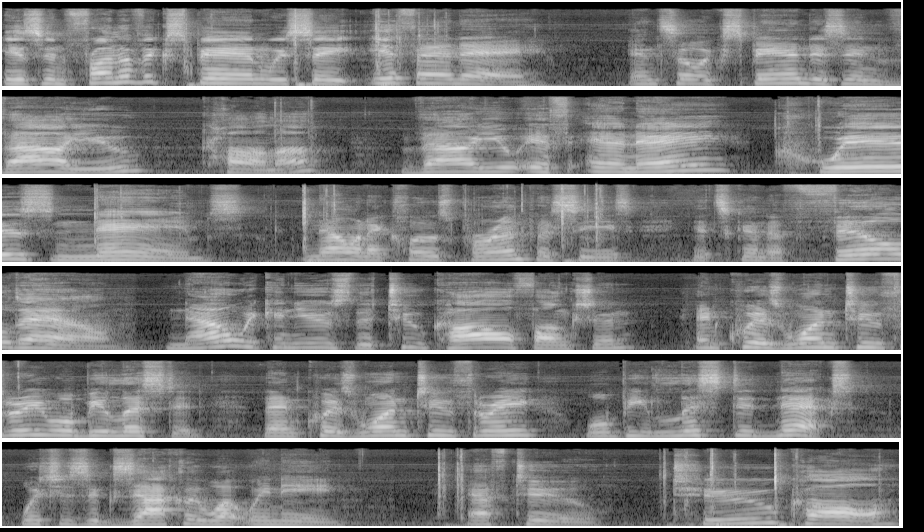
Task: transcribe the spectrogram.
is in front of expand, we say if NA. And so expand is in value, comma, value if NA, quiz names. Now when I close parentheses, it's going to fill down. Now we can use the toCol function, and quiz 1, 2, 3 will be listed. Then quiz 1, 2, 3 will be listed next which is exactly what we need. F2, TOCOL.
